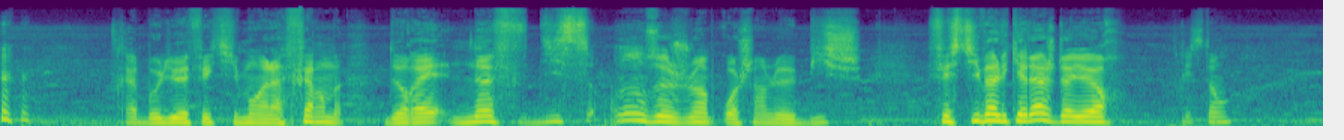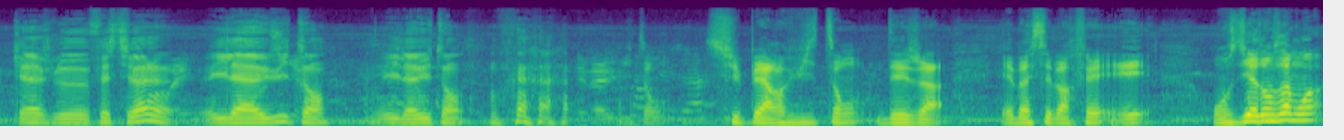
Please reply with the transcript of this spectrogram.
Très beau lieu, effectivement, à la ferme de Ray, 9, 10, 11 juin prochain, le Biche Festival. Quel âge d'ailleurs, Tristan? Quel âge le festival? Il a 8 ans. Il a 8 ans. 8 ans. Super, 8 ans déjà. Et bah c'est parfait. Et on se dit à dans un mois.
